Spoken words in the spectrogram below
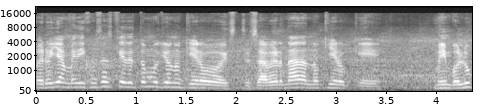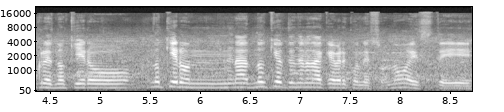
pero ella me dijo, sabes que de todos yo no quiero este, saber nada, no quiero que me involucres, no quiero, no quiero no quiero tener nada que ver con eso, ¿no? Este,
